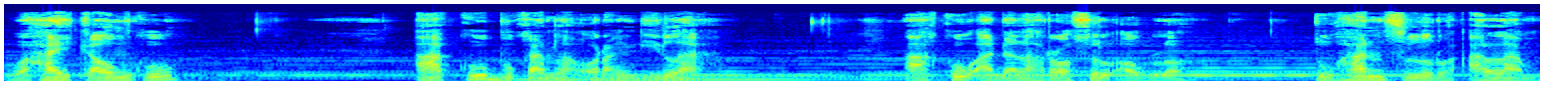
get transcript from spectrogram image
Wahai kaumku, aku bukanlah orang gila. Aku adalah Rasul Allah, Tuhan seluruh alam.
